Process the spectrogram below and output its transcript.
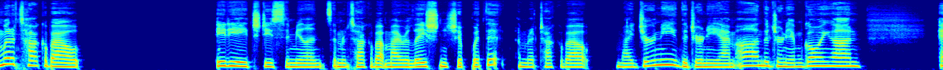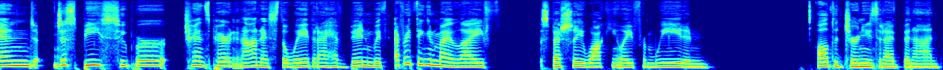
I'm going to talk about ADHD stimulants. I'm going to talk about my relationship with it. I'm going to talk about my journey, the journey I'm on, the journey I'm going on, and just be super transparent and honest the way that I have been with everything in my life, especially walking away from weed and all the journeys that I've been on.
